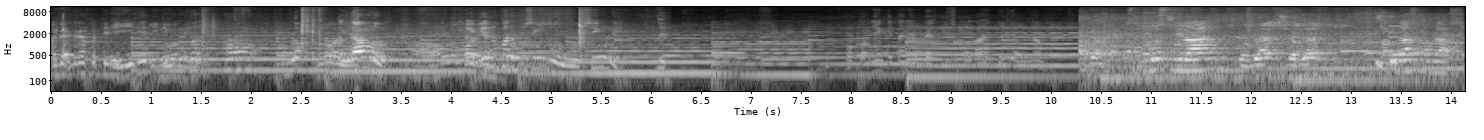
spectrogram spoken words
Agak dirapetin dikit. Ini ber blok tenggang lu. Lagian lu pada pusing-pusing nih. Pokoknya kita nyampe di sekolah itu jam 6 10, 9, 12, 12 14, 15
